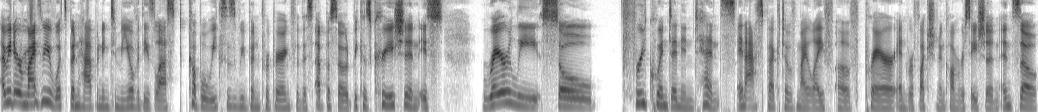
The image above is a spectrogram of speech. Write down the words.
I mean, it reminds me of what's been happening to me over these last couple weeks as we've been preparing for this episode, because creation is rarely so frequent and intense an aspect of my life of prayer and reflection and conversation. And so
